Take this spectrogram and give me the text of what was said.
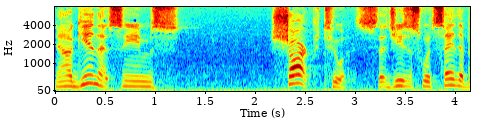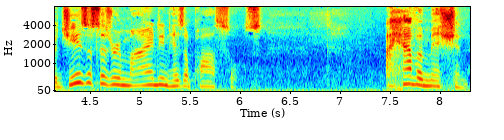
Now, again, that seems sharp to us that Jesus would say that, but Jesus is reminding his apostles I have a mission.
